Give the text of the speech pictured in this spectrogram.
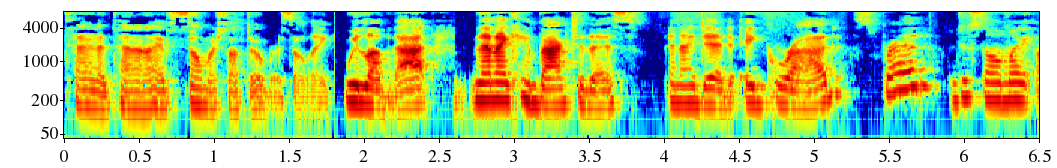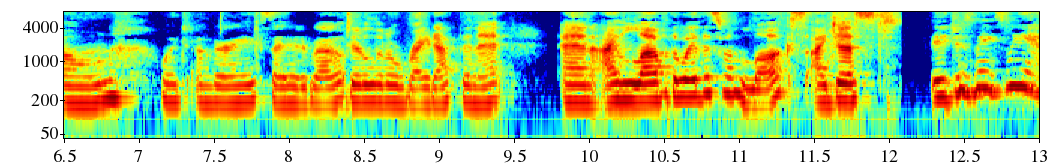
10 out of 10. And I have so much left over. So like we love that. Then I came back to this and I did a grad spread just on my own, which I'm very excited about. Did a little write up in it. And I love the way this one looks. I just, it just makes me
